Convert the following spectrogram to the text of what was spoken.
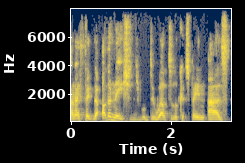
And I think that other nations will do well to look at Spain as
